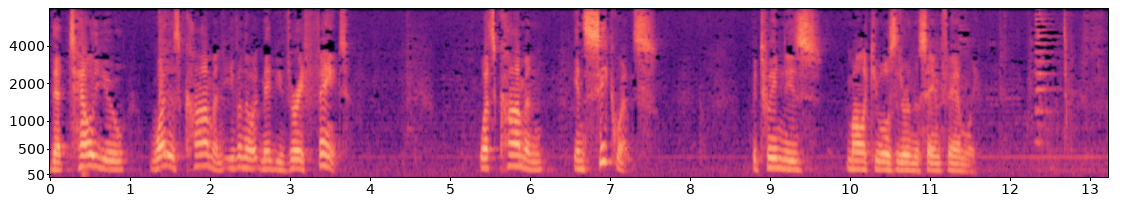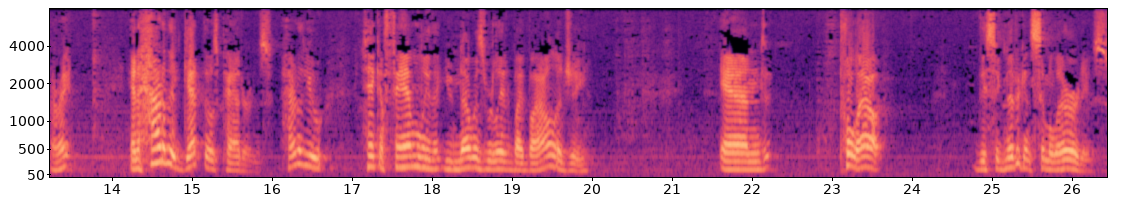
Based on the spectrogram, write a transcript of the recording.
that tell you what is common, even though it may be very faint. What's common in sequence between these molecules that are in the same family. All right? And how do they get those patterns? How do you take a family that you know is related by biology and pull out the significant similarities?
